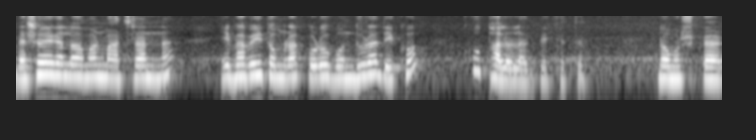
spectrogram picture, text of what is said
ব্যাস, হয়ে গেল আমার মাছ রান্না। এভাবেই তোমরা করো বন্ধুরা, দেখো, খুব ভালো লাগবে খেতে। নমস্কার।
